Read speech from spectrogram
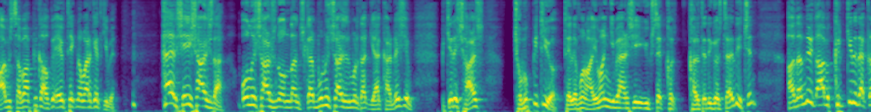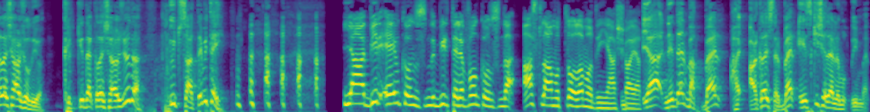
Abi sabah bir kalkıyor ev teknomarket gibi. Her şey şarjda. Onun şarjını ondan çıkar, bunun şarjını buradan tak. Ya kardeşim bir kere şarj çabuk bitiyor. Telefon hayvan gibi her şeyi yüksek ka- kalitede gösterdiği için adam diyor ki abi 47 dakikada şarj oluyor. 42 dakikada şarj oluyor da 3 saatte bitey. Ya bir ev konusunda bir telefon konusunda asla mutlu olamadın ya şu hayat. Ya neden bak ben arkadaşlar ben eski şeylerle mutluyum ben.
